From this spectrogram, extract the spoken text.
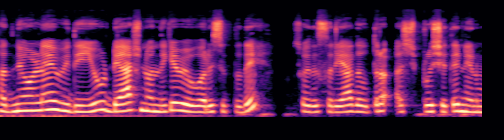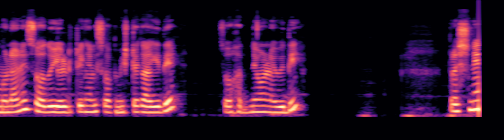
ಹದಿನೇಳನೇ ವಿಧಿಯು ಡ್ಯಾಶ್ನೊಂದಿಗೆ ವ್ಯವಹರಿಸುತ್ತದೆ. ಸೊ ಇದು ಸರಿಯಾದ ಉತ್ತರ ಅಸ್ಪೃಶ್ಯತೆ ನಿರ್ಮೂಲನೆ. ಸೊ, ಅದು ಎಡಿಟಿಂಗಲ್ಲಿ ಸ್ವಲ್ಪ ಮಿಸ್ಟೇಕ್ ಆಗಿದೆ. ಸೊ, ಹದಿನೇಳನೇ ವಿಧಿ. ಪ್ರಶ್ನೆ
